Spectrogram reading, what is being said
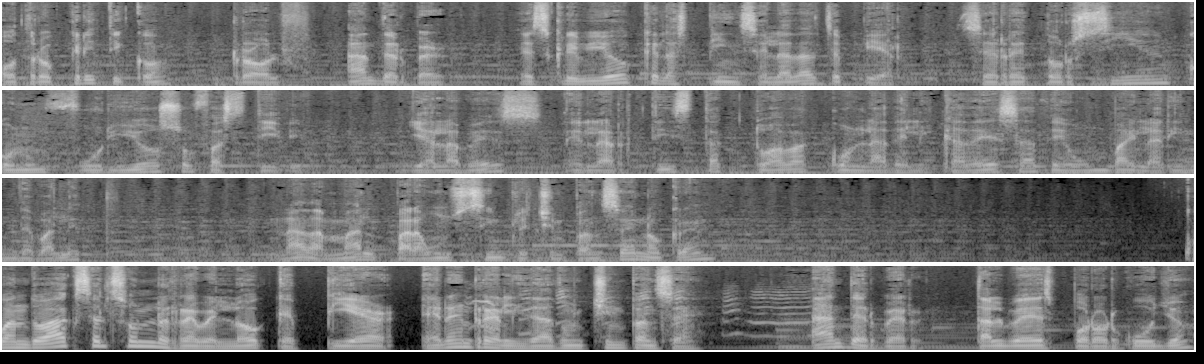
Otro crítico, Rolf Anderberg, escribió que las pinceladas de Pierre se retorcían con un furioso fastidio y a la vez el artista actuaba con la delicadeza de un bailarín de ballet. Nada mal para un simple chimpancé, ¿no creen? Cuando Axelson le reveló que Pierre era en realidad un chimpancé, Anderberg, tal vez por orgullo,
